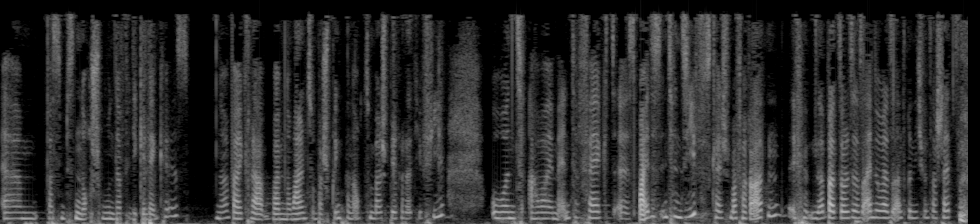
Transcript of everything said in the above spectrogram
ähm, was ein bisschen noch schonender für die Gelenke ist. Ne, weil klar, beim normalen Zumba springt man auch zum Beispiel relativ viel. Und aber im Endeffekt äh, ist beides intensiv, das kann ich schon mal verraten. ne, man sollte das eine oder das andere nicht unterschätzen.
